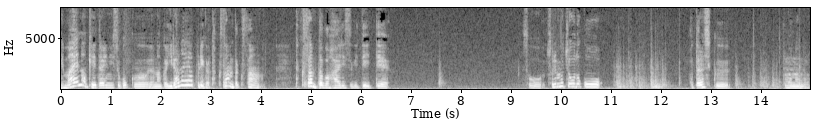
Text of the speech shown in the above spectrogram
で前の携帯にすごくなんかいらないアプリがたくさんたくさんたくさん多分入りすぎていてそうそれもちょうどこう新しくもうなんだろう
